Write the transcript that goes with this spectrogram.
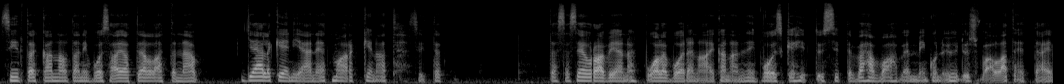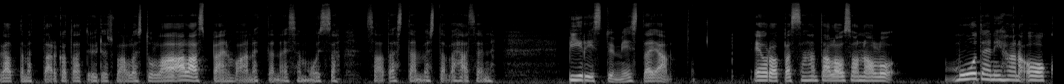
siltä kannalta niin voisi ajatella, että nämä jälkeen jääneet markkinat sitten tässä seuraavien puolen vuoden aikana niin voisi kehittyä sitten vähän vahvemmin kuin Yhdysvallat, että ei välttämättä tarkoita, että Yhdysvalloissa tullaan alaspäin, vaan että näissä muissa saataisiin tämmöistä vähän sen piristymistä. Ja Euroopassahan talous on ollut muuten ihan ok,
